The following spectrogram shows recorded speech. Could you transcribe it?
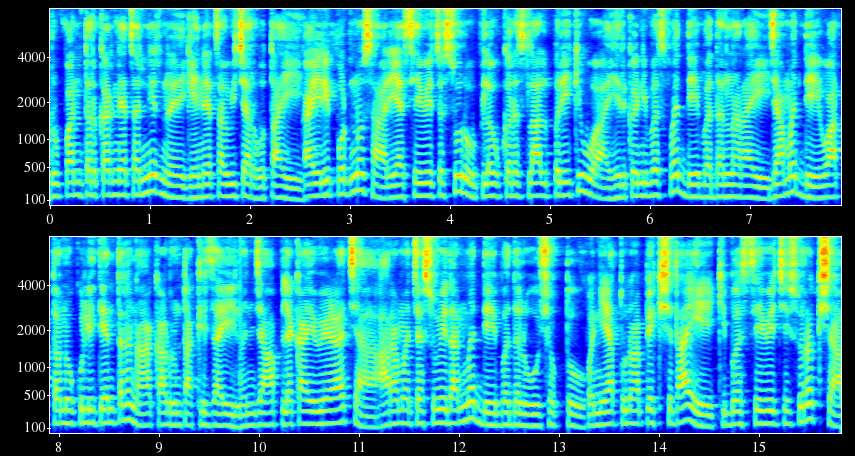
रूपांतर करण्याचा निर्णय घेण्याचा विचार होत आहे. काही रिपोर्टनुसार या सेवेचं स्वरूप लवकरच लालपरी किंवा हिरकणी बसमध्ये बदलणार आहे ज्यामध्ये वातानुकूलित यंत्रणा काढून टाकली जाईल. म्हणजे आपल्या काही वेळाच्या आरामाच्या सुविधांमध्ये बदल होऊ शकतो. पण यातून अपेक्षित आहे की बस सेवेची सुरक्षा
